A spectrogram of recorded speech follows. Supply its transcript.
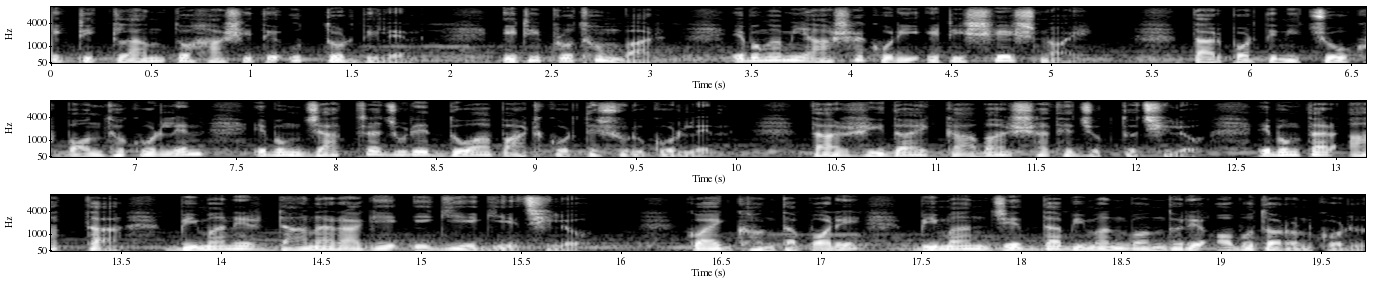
একটি ক্লান্ত হাসিতে উত্তর দিলেন, এটি প্রথমবার এবং আমি আশা করি এটি শেষ নয়। তারপর তিনি চোখ বন্ধ করলেন এবং যাত্রা জুড়ে দোয়া পাঠ করতে শুরু করলেন। তার হৃদয় কাবার সাথে যুক্ত ছিল এবং তার আত্মা বিমানের ডানার আগে এগিয়ে গিয়েছিল। কয়েক ঘণ্টা পরে বিমান জেদ্দা বিমানবন্দরে অবতরণ করল।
